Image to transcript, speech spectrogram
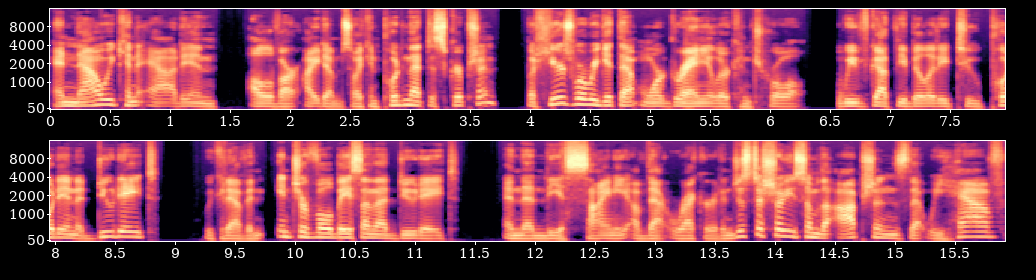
and now we can add in all of our items. So I can put in that description, but here's where we get that more granular control. We've got the ability to put in a due date. We could have an interval based on that due date, and then the assignee of that record. And just to show you some of the options that we have,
